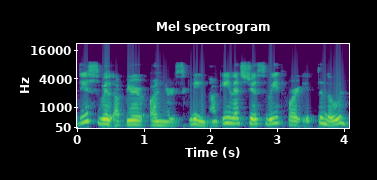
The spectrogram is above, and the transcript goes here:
this will appear on your screen. Okay, let's just wait for it to load.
